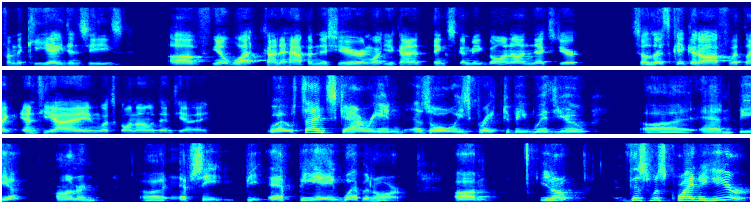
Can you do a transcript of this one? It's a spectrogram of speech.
from the key agencies of you know what kind of happened this year and what you kind of think is going to be going on next year. So let's kick it off with like NTIA and what's going on with NTIA. Well, thanks, Gary, and as always, great to be with you uh, and be on an uh, FC, FBA webinar. Um, you know, this was quite a year.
